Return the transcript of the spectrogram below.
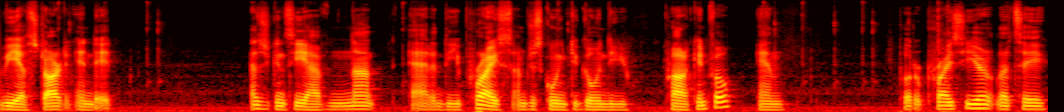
we have start and date as you can see I have not added the price. I'm just going to go in the product info and put a price here. Let's say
